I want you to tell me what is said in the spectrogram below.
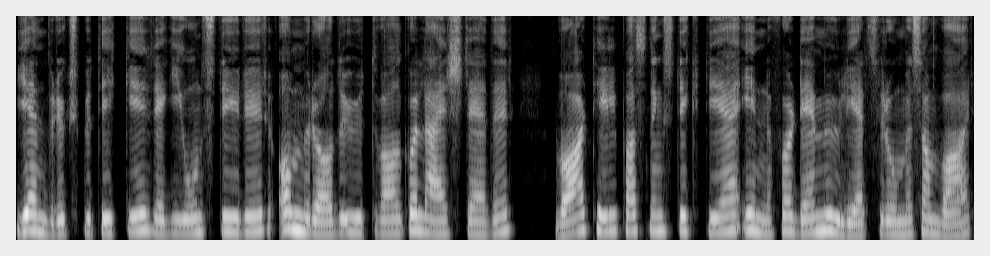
Gjenbruksbutikker, regionstyrer, områdeutvalg og leirsteder var tilpasningsdyktige innenfor det mulighetsrommet som var.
